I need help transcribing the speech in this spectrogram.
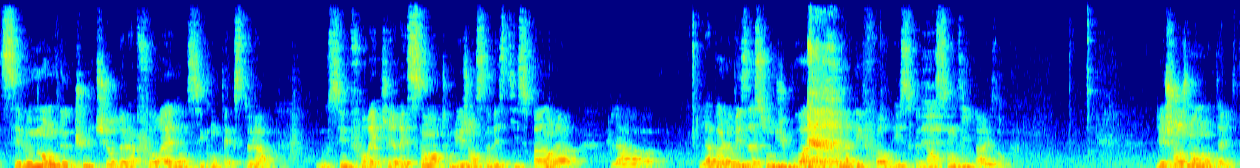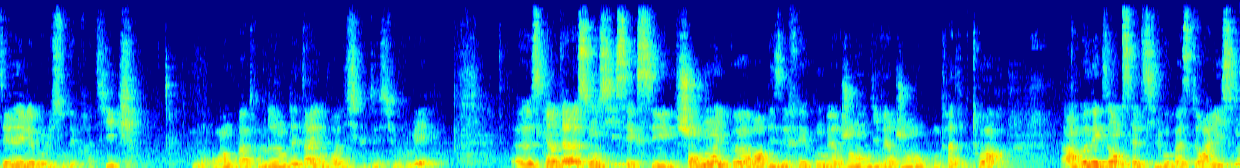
c'est le manque de culture de la forêt dans ces contextes-là, où c'est une forêt qui est récente, où les gens ne s'investissent pas dans la, la, valorisation du bois, on a des forts risques d'incendie, par exemple. Les changements de mentalité, l'évolution des pratiques. on ne rentre pas trop dans le détail, on pourra discuter si vous voulez. Euh, ce qui est intéressant aussi, c'est que ces changements ils peuvent avoir des effets convergents, divergents, contradictoires. Un bon exemple, c'est le silvopastoralisme,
